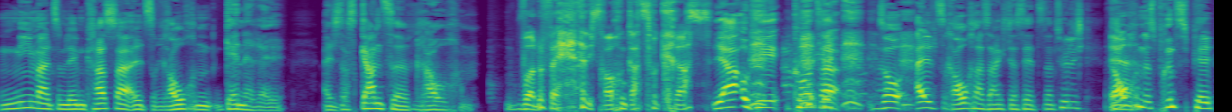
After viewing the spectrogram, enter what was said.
niemals im Leben krasser als Rauchen generell. Als das ganze Rauchen. Boah, du verherrlichst Rauchen gerade so krass. Ja, okay, kurzer, so als Raucher sage ich das jetzt. Natürlich, Ja. Rauchen ist prinzipiell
